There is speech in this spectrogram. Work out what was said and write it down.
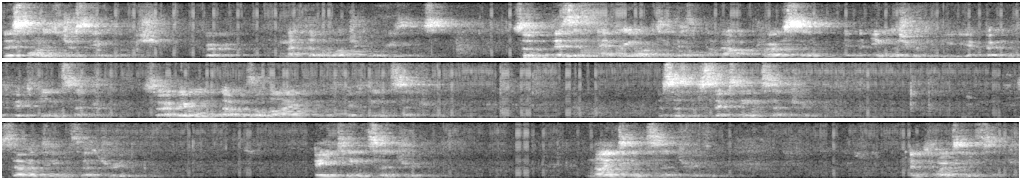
This one is just English, for methodological reasons. So this is every article about a person in the English Wikipedia, but in the 15th century. So everyone that was alive in the 15th century. This is the 16th century, 17th century, 18th century, 19th century, and 20th century.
